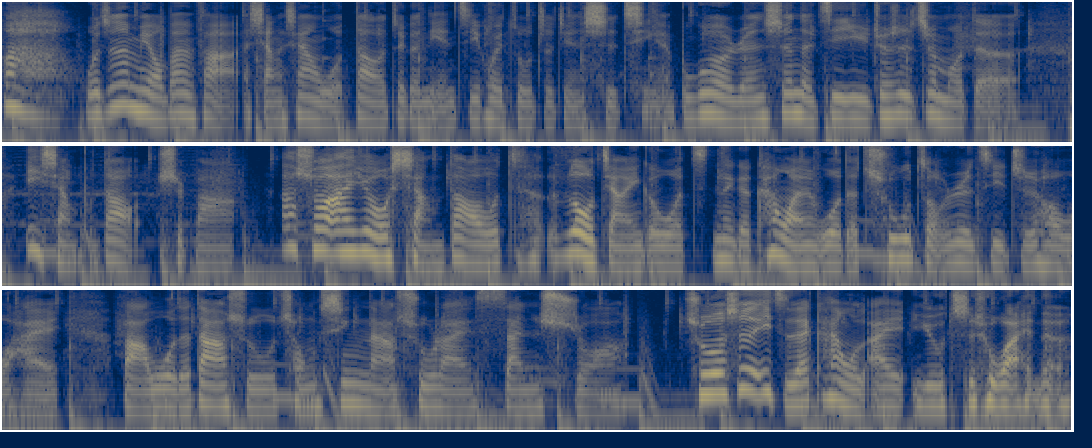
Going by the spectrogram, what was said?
啊！我真的没有办法想象我到这个年纪会做这件事情哎。不过人生的机遇就是这么的意想不到，是吧？他说哎呦，我想到我漏讲一个，我那个看完我的出走日记之后，我还把我的大叔重新拿出来三刷。除了是一直在看我的 IU 之外呢，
